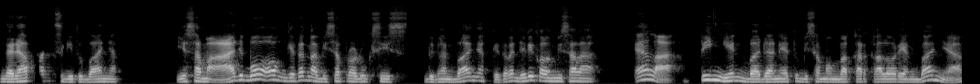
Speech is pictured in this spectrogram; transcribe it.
nggak dapat segitu banyak. Ya sama aja bohong, kita nggak bisa produksi dengan banyak gitu kan. Jadi kalau misalnya Ella pingin badannya itu bisa membakar kalori yang banyak,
